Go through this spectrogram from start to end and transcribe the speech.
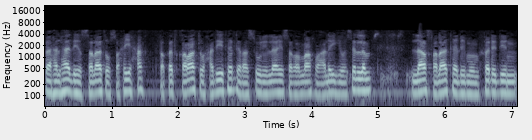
فهل هذه الصلاة صحيحة؟ فقد قرأت حديثا لرسول الله صلى الله عليه وسلم لا صلاة لمنفرد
